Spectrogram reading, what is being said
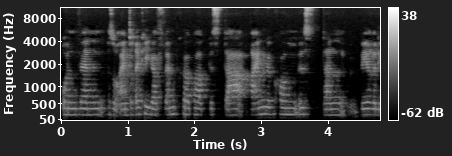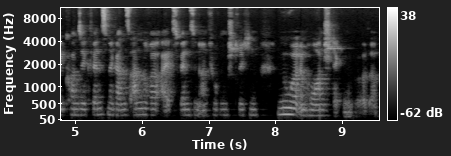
Und wenn so ein dreckiger Fremdkörper bis da reingekommen ist, dann wäre die Konsequenz eine ganz andere, als wenn es in Anführungsstrichen nur im Horn stecken würde.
